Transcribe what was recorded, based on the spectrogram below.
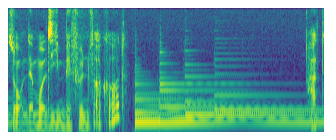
So, und der Moll 7 B5 Akkord hat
